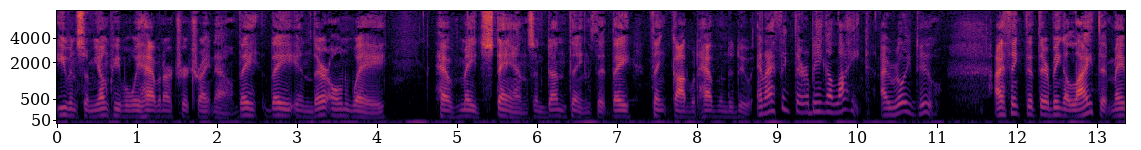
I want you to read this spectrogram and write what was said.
even some young people we have in our church right now. They they in their own way have made stands and done things that they think God would have them to do. And I think they're being a light. I really do. I think that they're being a light that may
